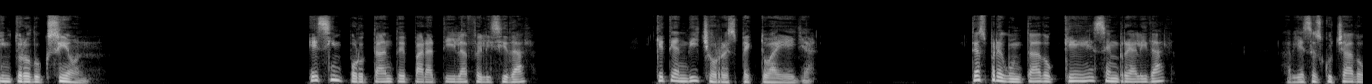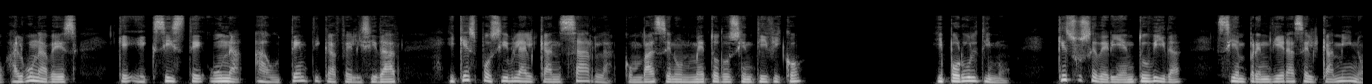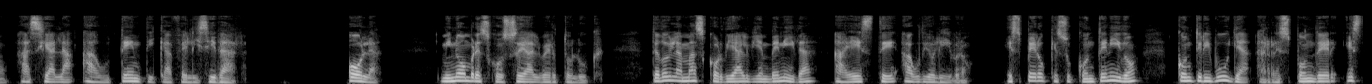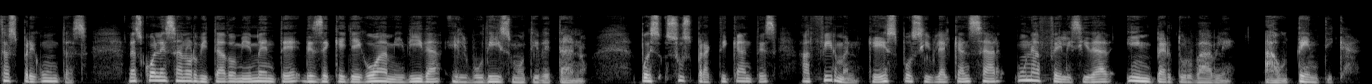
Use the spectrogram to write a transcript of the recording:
Introducción ¿Es importante para ti la felicidad? ¿Qué te han dicho respecto a ella? ¿Te has preguntado qué es en realidad? ¿Habías escuchado alguna vez que existe una auténtica felicidad y que es posible alcanzarla con base en un método científico? Y por último, ¿qué sucedería en tu vida si emprendieras el camino hacia la auténtica felicidad? Hola, mi nombre es José Alberto Luc. Te doy la más cordial bienvenida a este audiolibro. Espero que su contenido contribuya a responder estas preguntas, las cuales han orbitado mi mente desde que llegó a mi vida el budismo tibetano, pues sus practicantes afirman que es posible alcanzar una felicidad imperturbable, auténtica.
